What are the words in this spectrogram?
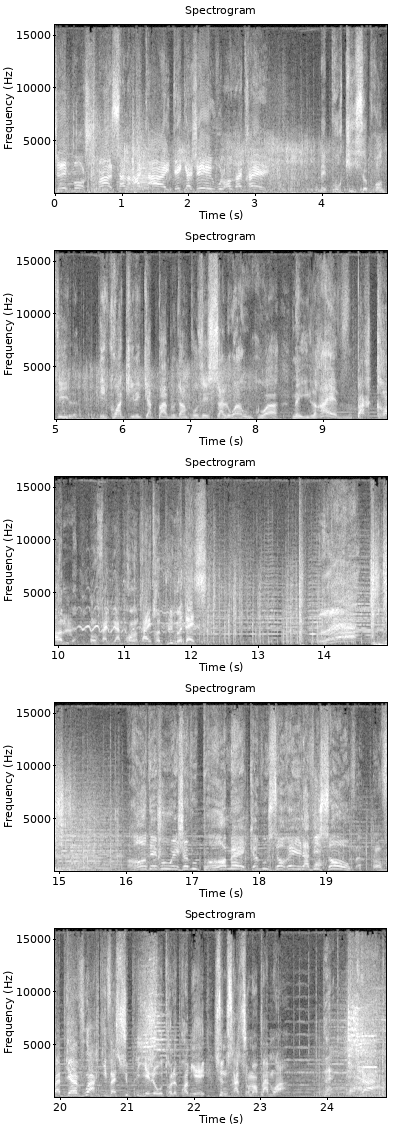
Dégagez de mon chemin, sale racaille Dégagez ou vous le regretterez Mais pour qui se prend-il? Il croit qu'il est capable d'imposer sa loi ou quoi? Mais il rêve Par Chrome, on va lui apprendre à être plus modeste. Rendez-vous et je vous promets que vous aurez la vie sauve On va bien voir qui va supplier l'autre le premier. Ce ne sera sûrement pas moi. Oh,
